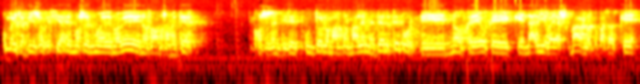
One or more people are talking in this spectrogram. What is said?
Hombre, yo pienso que si hacemos el 9 de 9 nos vamos a meter. Con 66 puntos lo más normal es meterte porque no creo que, que nadie vaya a sumar. Lo que pasa es que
